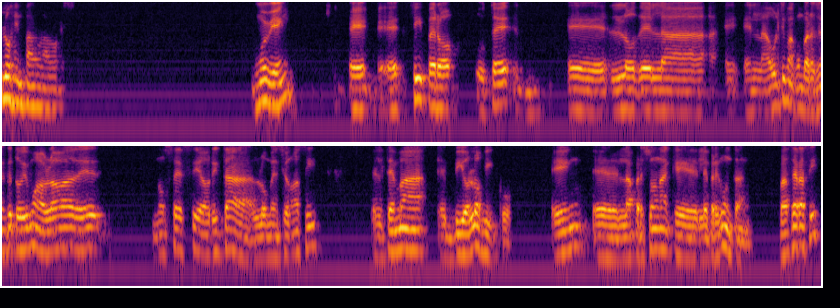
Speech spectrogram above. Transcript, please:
los empadronadores. Muy bien. Eh, sí, pero usted, eh, lo de la, eh, en la última conversación que tuvimos hablaba de no sé si ahorita lo mencionó así, el tema eh, biológico en eh, la persona que le preguntan. ¿Va a ser así?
